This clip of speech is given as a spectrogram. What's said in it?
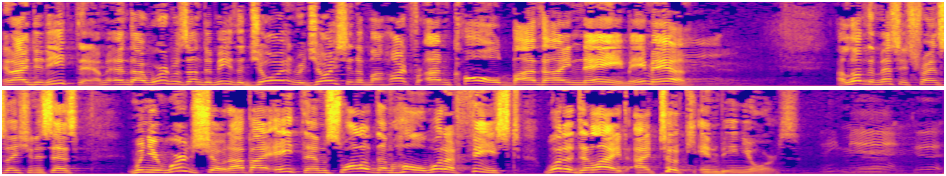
and I did eat them, and thy word was unto me the joy and rejoicing of my heart, for I'm called by thy name. Amen. Amen. I love the message translation. It says, When your words showed up, I ate them, swallowed them whole. What a feast, what a delight I took in being yours. Amen. Good.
